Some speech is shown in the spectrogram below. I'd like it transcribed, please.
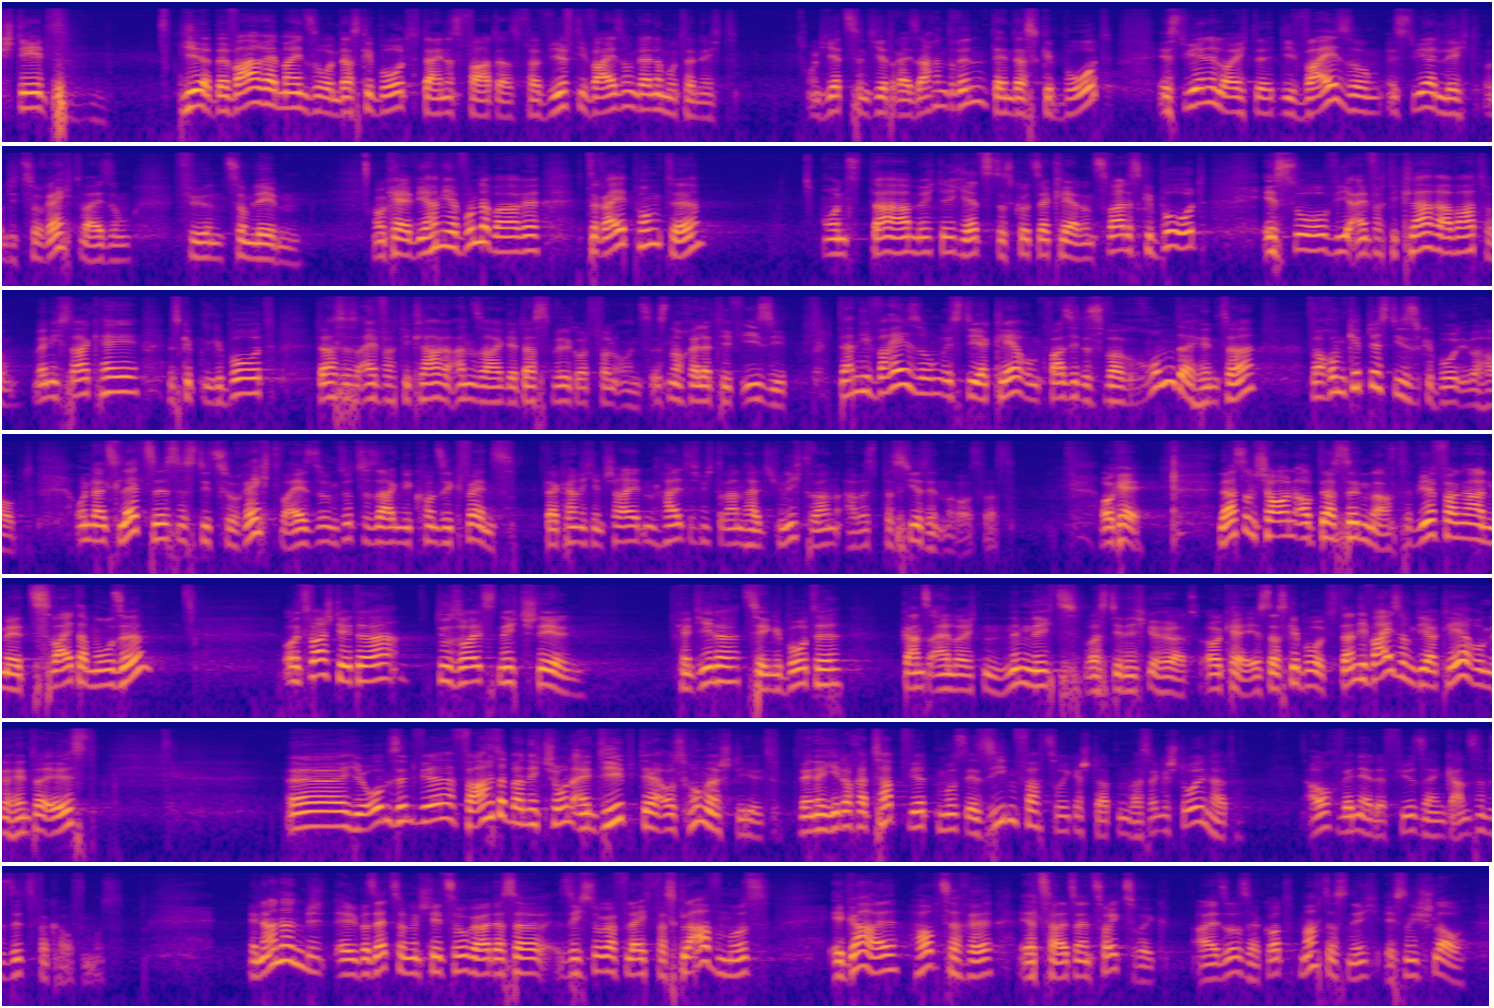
steht hier, bewahre mein Sohn das Gebot deines Vaters, verwirf die Weisung deiner Mutter nicht. Und jetzt sind hier drei Sachen drin, denn das Gebot ist wie eine Leuchte, die Weisung ist wie ein Licht und die Zurechtweisung führen zum Leben. Okay, wir haben hier wunderbare drei Punkte Und da möchte ich jetzt das kurz erklären. Und zwar das Gebot ist so wie einfach die klare Erwartung. Wenn ich sage, hey, es gibt ein Gebot, das ist einfach die klare Ansage, das will Gott von uns. Ist noch relativ easy. Dann die Weisung ist die Erklärung, quasi das Warum dahinter. Warum gibt es dieses Gebot überhaupt? Und als letztes ist die Zurechtweisung sozusagen die Konsequenz. Da kann ich entscheiden, halte ich mich dran, halte ich mich nicht dran, aber es passiert hinten raus was. Okay, lass uns schauen, ob das Sinn macht. Wir fangen an mit 2. Mose. Und zwar steht da, du sollst nicht stehlen. Kennt jeder, zehn Gebote, ganz einleuchtend, nimm nichts, was dir nicht gehört. Okay, ist das Gebot. Dann die Weisung, die Erklärung dahinter ist, äh, hier oben sind wir, verachtet man nicht schon einen Dieb, der aus Hunger stiehlt. Wenn er jedoch ertappt wird, muss er siebenfach zurückerstatten, was er gestohlen hat, auch wenn er dafür seinen ganzen Besitz verkaufen muss. In anderen äh, Übersetzungen steht sogar, dass er sich sogar vielleicht versklaven muss. Egal, Hauptsache, er zahlt sein Zeug zurück. Also sagt Gott, mach das nicht, ist nicht schlau.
